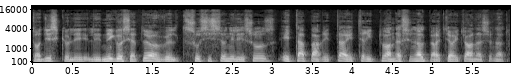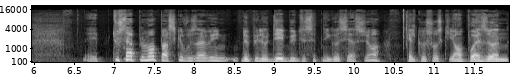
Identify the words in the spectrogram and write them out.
tandis que les, négociateurs veulent saucissonner les choses État par État et territoire national par territoire national. Et tout simplement parce que vous avez, depuis le début de cette négociation, quelque chose qui empoisonne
